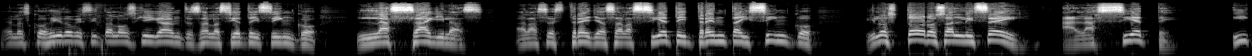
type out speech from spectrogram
el escogido visita a los gigantes a las 7 y 5, las águilas a las estrellas a las 7 y 35 y los toros al Licey a las 7 y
